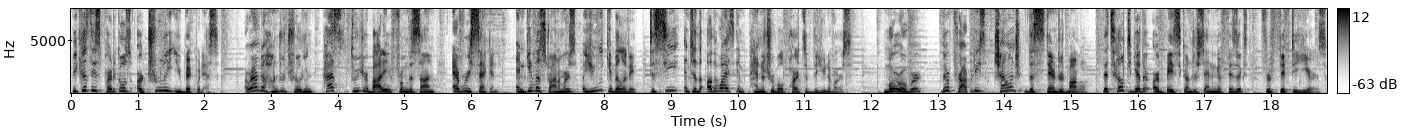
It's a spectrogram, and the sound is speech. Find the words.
because these particles are truly ubiquitous. Around 100 trillion pass through your body from the sun every second, and give astronomers a unique ability to see into the otherwise impenetrable parts of the universe. Moreover, their properties challenge the standard model that's held together our basic understanding of physics for 50 years.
